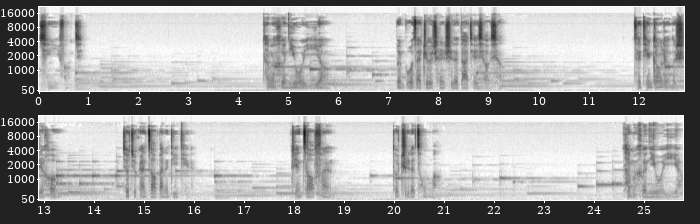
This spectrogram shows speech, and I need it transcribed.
轻易放弃。他们和你我一样，奔波在这个城市的大街小巷。在天刚亮的时候，就去赶早班的地铁，连早饭都吃得匆忙。他们和你我一样，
